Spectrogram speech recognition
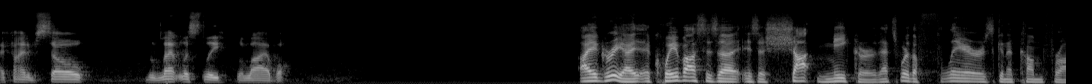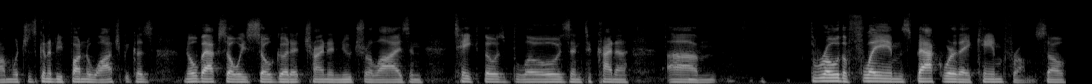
I find him so relentlessly reliable. I agree. I, Cuevas is a is a shot maker. That's where the flair is going to come from, which is going to be fun to watch because Novak's always so good at trying to neutralize and take those blows and to kind of um, throw the flames back where they came from. So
